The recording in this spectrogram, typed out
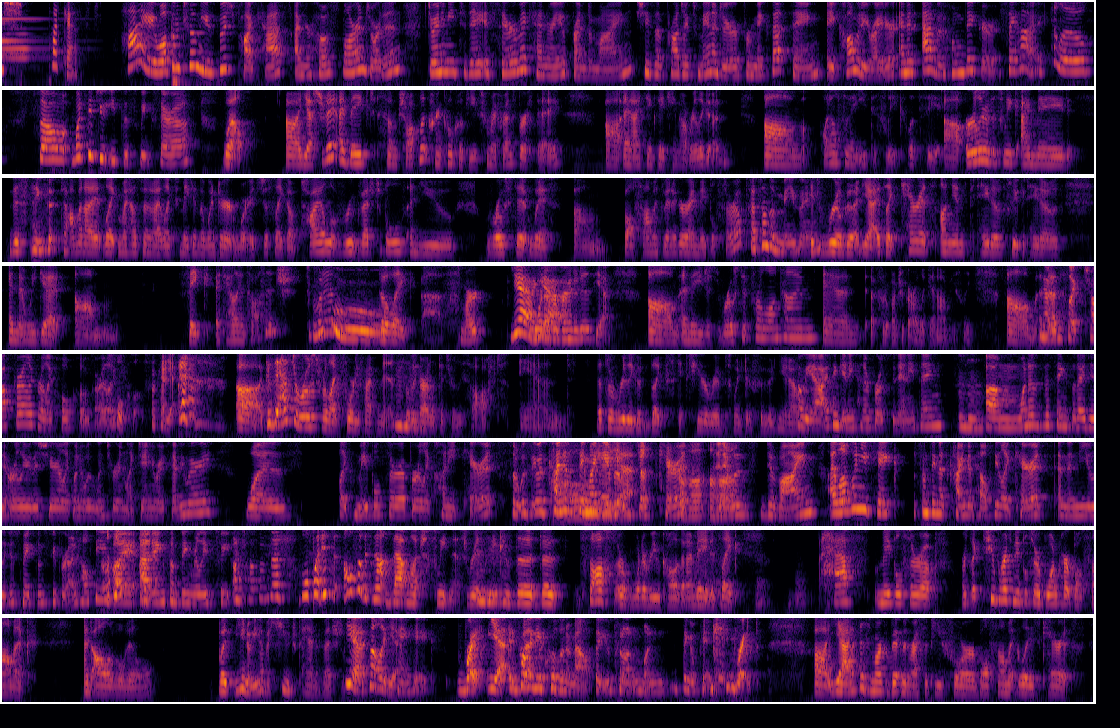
Amuse-Bouche podcast. Hi, welcome to Amuse-Bouche podcast. I'm your host, Lauren Jordan. Joining me today is Sara McHenry, a friend of mine. She's a project manager for Make That Thing, a comedy writer, and an avid home baker. Say hi. Hello. So, what did you eat this week, Sara? Well, uh, yesterday I baked some chocolate crinkle cookies for my friend's birthday, uh, and I think they came out really good. Um, what else did I eat this week? Let's see. Uh, earlier this week I made this thing that Tom and I like, my husband and I like to make in the winter, where it's just like a pile of root vegetables, and you roast it with um, balsamic vinegar and maple syrup. That sounds amazing. It's real good. Yeah, it's like carrots, onions, potatoes, sweet potatoes, and then we get um fake Italian sausage to put in. The like uh, smart yeah, whatever yeah. brand it is, yeah. Um, and then you just roast it for a long time, and put a bunch of garlic in, obviously. Um, and Now, is that's this like chopped garlic or like whole clove garlic? whole cloves. Okay. Yeah. Because it has to roast for like forty five minutes, so the Mm-hmm. garlic gets really soft, and that's a really good like stick to your ribs winter food. You know. Oh yeah, I think any kind of roasted anything. Mm-hmm. Um, one of the things that I did earlier this year, like when it was winter in like January, February, was like maple syrup or like honey carrots. So it was it was kind of the Oh, same yeah, idea, but it was just carrots, Uh-huh, and it uh-huh. was divine. I love when you take something that's kind of healthy like carrots and then you just make them super unhealthy by adding something really sweet on top of them. Well, but it's also it's not that much sweetness really, because the the sauce or whatever you would call it that I made is like half maple syrup, or it's like two parts maple syrup, one part balsamic, and olive oil. But you know, you have a huge pan of vegetables. Yeah, it's not like Yeah. pancakes. Right. Yeah. It's probably the equivalent amount that you would put on one thing of pancakes. Right. Uh, yeah, I have this Mark Bittman recipe for balsamic glazed carrots,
